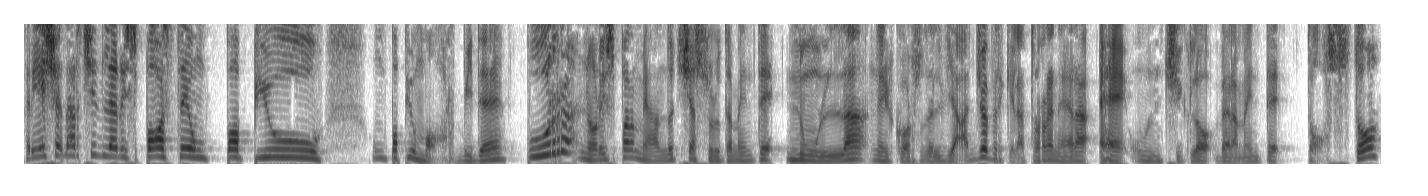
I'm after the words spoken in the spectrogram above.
riesce a darci delle risposte un po' più, un po più morbide, pur non risparmiandoci assolutamente nulla nel corso del viaggio, perché la Torre Nera è un ciclo veramente tosto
